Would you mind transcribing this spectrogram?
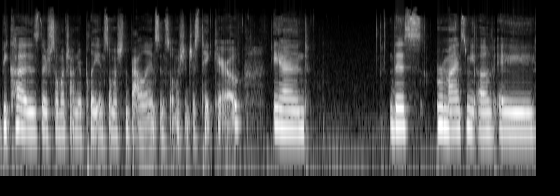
because there's so much on your plate and so much to balance and so much to just take care of. And this reminds me of a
